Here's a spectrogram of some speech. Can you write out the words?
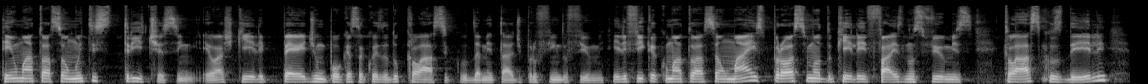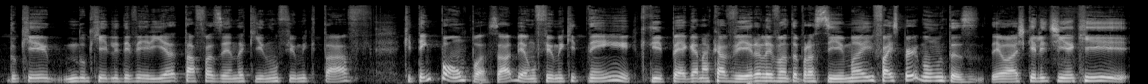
tem uma atuação muito street, assim. Eu acho que ele perde um pouco essa coisa do clássico da metade pro fim do filme. Ele fica com uma atuação mais próxima do que ele faz nos filmes clássicos dele do que do que ele deveria estar fazendo aqui num filme que tá que tem pompa, sabe? É um filme que tem que pega na caveira, levanta pra cima e faz perguntas. Eu acho que ele tinha que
